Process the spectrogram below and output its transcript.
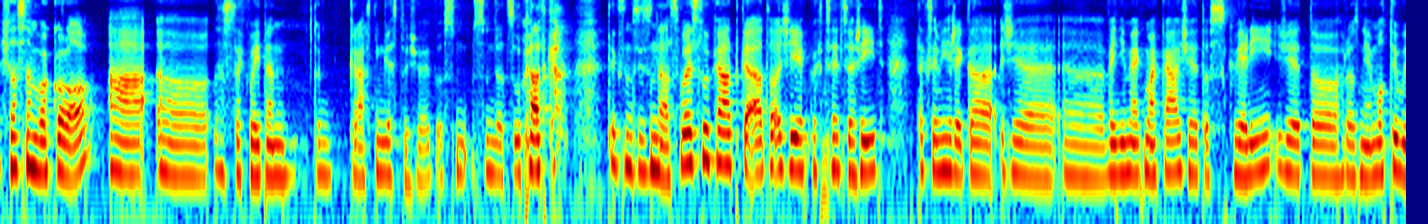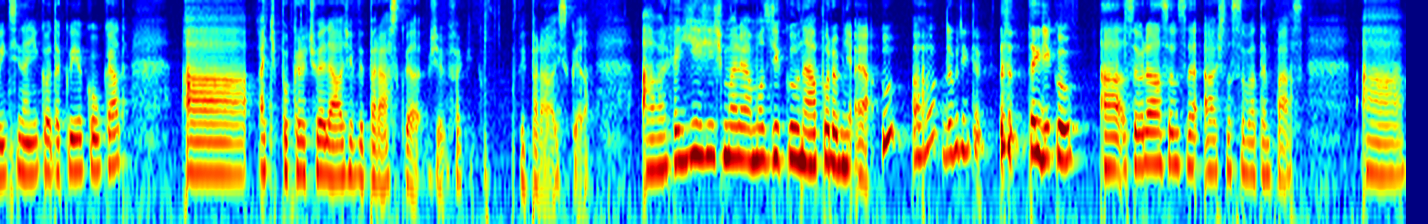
šla jsem okolo a uh, zase takový ten, to krásný gesto, že jako sundat sluchátka. tak jsem si sundala svoje sluchátka a to, že jako chce něco říct, tak jsem jí řekla, že uh, vidím, jak maká, že je to skvělý, že je to hrozně motivující na někoho takového koukat a ať pokračuje dál, že vypadá skvěle, že fakt jako vypadá skvěle. A říká, Ježíš Maria, moc děkuju nápodobně. A já, uh, aha, dobrý, tak, tak děkuju. A sebrala jsem se a šla jsem na ten pás. A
